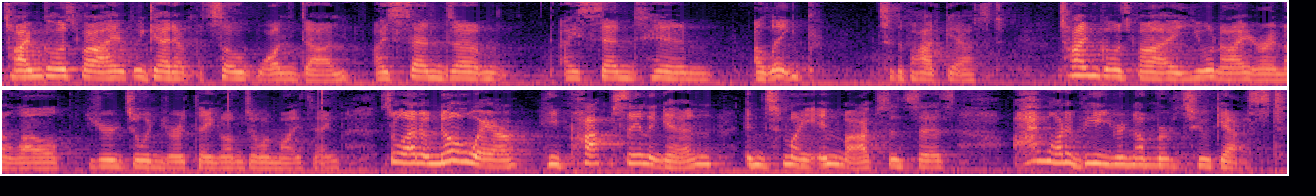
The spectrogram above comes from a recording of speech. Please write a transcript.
time goes by, we get episode one done. I send um, I send him a link to the podcast. Time goes by, you and I are in lull. You're doing your thing, I'm doing my thing. So out of nowhere, he pops in again into my inbox and says, I want to be your number two guest.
